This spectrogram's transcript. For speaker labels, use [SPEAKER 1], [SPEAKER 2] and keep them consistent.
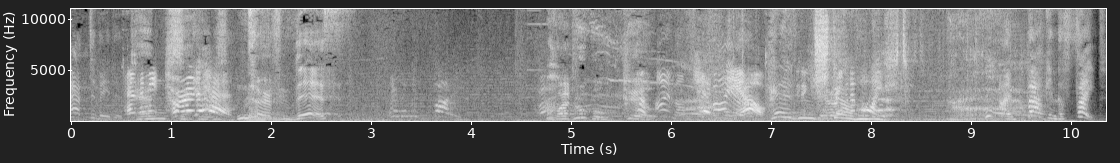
[SPEAKER 1] activated.
[SPEAKER 2] Enemy turret ahead!
[SPEAKER 1] Nerf this.
[SPEAKER 2] Enemy spotted!
[SPEAKER 3] Quadruple kill.
[SPEAKER 2] I'm on fire me out!
[SPEAKER 1] Helden sterben nicht. I'm back in the fight.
